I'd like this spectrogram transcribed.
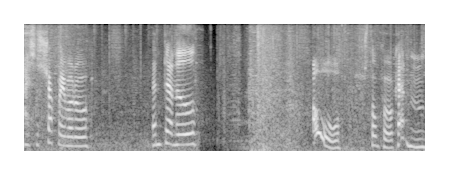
Ej, så shockwaver du. Han dernede. Åh, oh, stod på kanten. Jeg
